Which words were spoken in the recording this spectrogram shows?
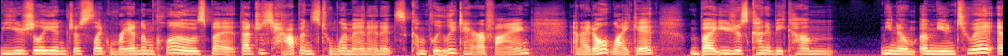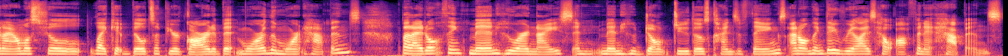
usually in just like random clothes, but that just happens to women and it's completely terrifying and I don't like it. But you just kind of become, you know, immune to it. And I almost feel like it builds up your guard a bit more the more it happens. But I don't think men who are nice and men who don't do those kinds of things, I don't think they realize how often it happens.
